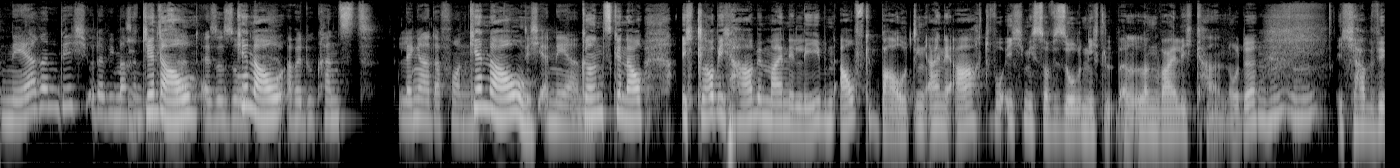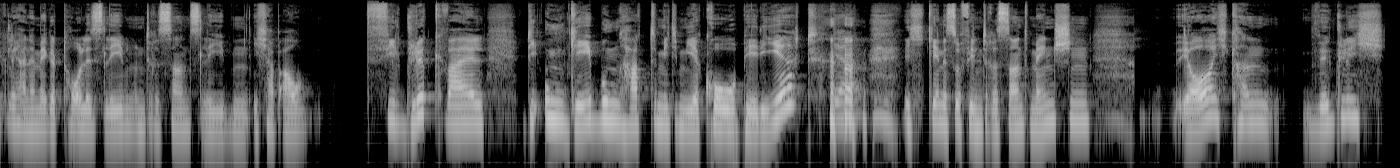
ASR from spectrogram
Nähren dich oder wie machen genau, dich satt? Also so, genau. Aber du kannst länger davon genau, dich ernähren. Ganz genau. Ich glaube, ich habe mein Leben aufgebaut in eine Art, wo ich mich sowieso nicht langweilig kann, oder? Mhm, mhm. ich habe wirklich ein mega tolles Leben, interessantes Leben. Ich habe auch viel Glück, weil die Umgebung hat mit mir kooperiert. Ja. Ich kenne so viele interessante Menschen. Ja, ich kann wirklich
